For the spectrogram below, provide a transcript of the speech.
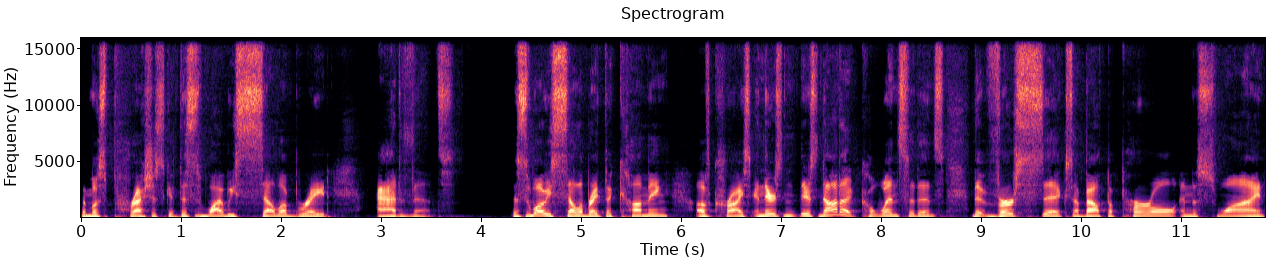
The most precious gift. This is why we celebrate Advent. This is why we celebrate the coming of Christ. And there's, there's not a coincidence that verse 6 about the pearl and the swine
